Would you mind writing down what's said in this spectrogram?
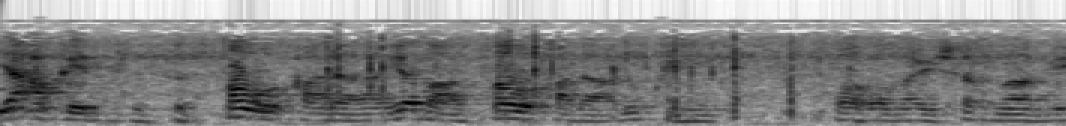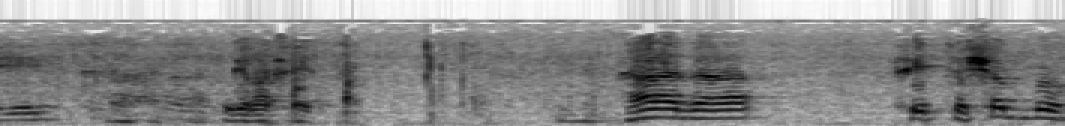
يعقد الطوق على يضع الطوق على عنقه وهو ما يسمى بجرافيت. هذا في التشبه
